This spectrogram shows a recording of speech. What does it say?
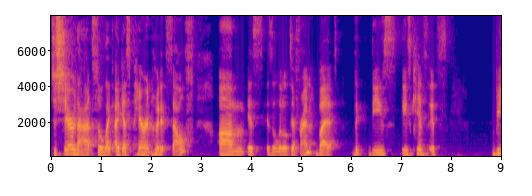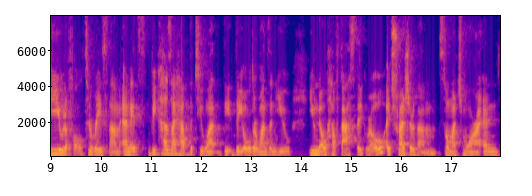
to share that. So like I guess parenthood itself um, is is a little different, but the these these kids, it's beautiful to raise them. And it's because i have the two one the, the older ones and you you know how fast they grow. I treasure them so much more. And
